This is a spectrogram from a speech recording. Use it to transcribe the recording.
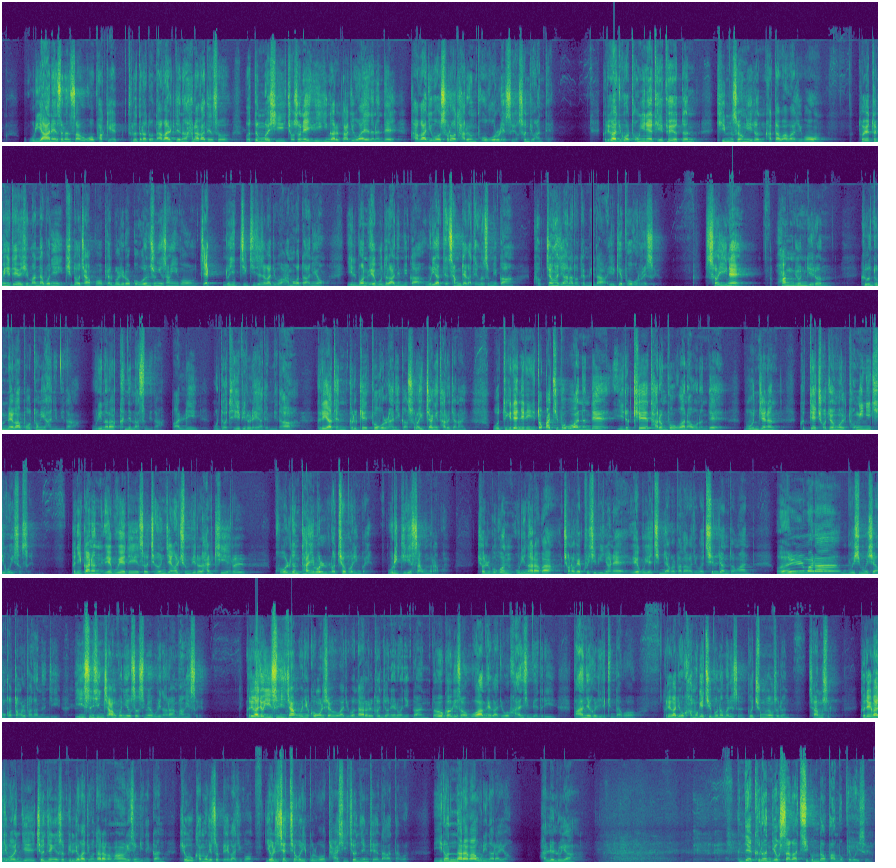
우리 안에서는 싸우고 밖에 들어더라도 나갈 때는 하나가 돼서 어떤 것이 조선의 유익인가를 따지고 와야 되는데 가가지고 서로 다른 보고를 했어요. 선조한테. 그래가지고 동인의 대표였던 김성일은 갔다 와가지고 토요토미 히데요시 만나보니 키도 작고 별볼 일 없고 원숭이 상이고 짹 눈이 찍 찢어져가지고 아무것도 아니요. 일본 외구들 아닙니까? 우리한테 상대가 되겠습니까? 걱정하지 않아도 됩니다. 이렇게 보고를 했어요. 서인의 황윤길은 그 눈매가 보통이 아닙니다. 우리나라 큰일 났습니다. 빨리 우리도 대비를 해야 됩니다. 그래야 된, 그렇게 보고를 하니까 서로 입장이 다르잖아요. 어떻게 된 일인지 똑같이 보고 왔는데 이렇게 다른 보고가 나오는데 문제는 그때 조정을 동인이 지고 있었어요. 그러니까는 외구에 대해서 전쟁을 준비를 할 기회를 골든타임을 놓쳐버린 거예요. 우리끼리 싸우느라고. 결국은 우리나라가 1592년에 외구의 침략을 받아가지고 7년 동안 얼마나 무시무시한 고통을 받았는지 이순신 장군이 없었으면 우리나라 망했어요. 그래가지고 이순신 장군이 공을 세워가지고 나라를 건져내 놓으니까 또 거기서 모함해가지고 간신배들이 반역을 일으킨다고 그래가지고 감옥에 집어넣어 버렸어요. 그 충성스러운 장수를. 그래가지고 이제 전쟁에서 밀려가지고 나라가 망하게 생기니까 겨우 감옥에서 빼가지고 열세 척을 이끌고 다시 전쟁터에 나갔다고. 이런 나라가 우리나라요. 할렐루야. 근데 그런 역사가 지금도 반복되고 있어요.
